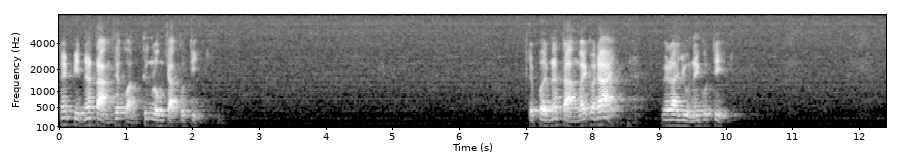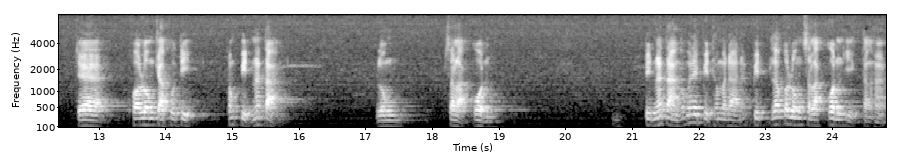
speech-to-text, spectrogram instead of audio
ให้ปิดหน้าต่างเสียก่อน ถึงลงจากกุฏิจะเปิดหน้าต่างไว้ก็ได้ เวลาอยู่ในกุฏิแต่พอลงจากกุฏิต้องปิดหน้าต่าง ลงสลักกล ปิดหน้าต่างก็ไม่ได้ปิดธรรมดานะปิดแล้วก็ลงสลักกลอีกต่างหาก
